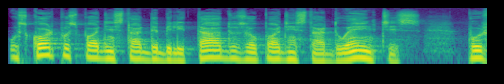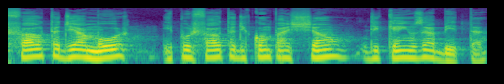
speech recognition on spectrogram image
Os corpos podem estar debilitados ou podem estar doentes por falta de amor e por falta de compaixão de quem os habita.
